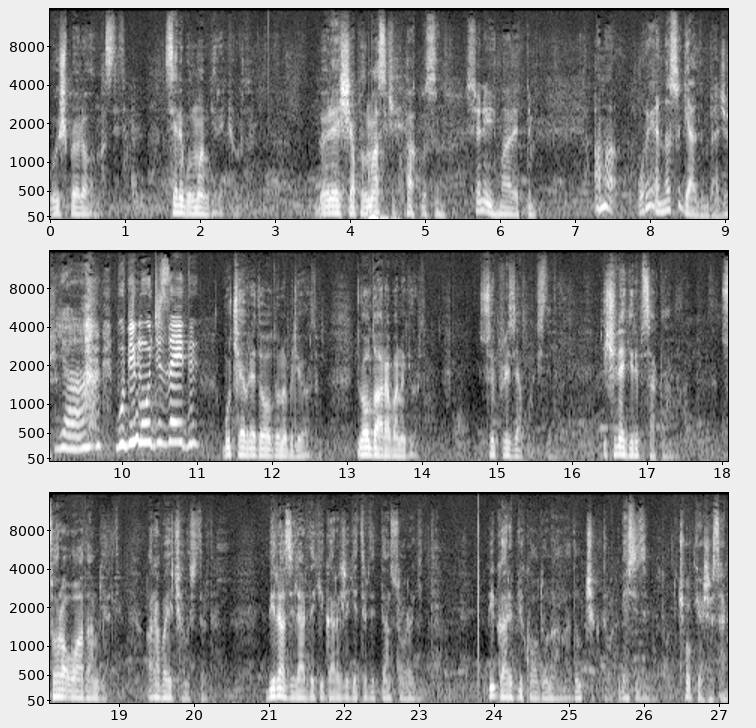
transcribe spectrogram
Bu iş böyle olmaz dedim. Seni bulmam gerekiyordu. Böyle iş yapılmaz ki. Haklısın. Seni ihmal ettim. Ama oraya nasıl geldin Badger? Ya bu bir mucizeydi. Bu çevrede olduğunu biliyordum. Yolda arabanı gördüm. Sürpriz yapmak istedim. İçine girip saklandım. Sonra o adam geldi. Arabayı çalıştırdı. Biraz ilerideki garaja getirdikten sonra gitti. Bir gariplik olduğunu anladım çıktım ve sizi buldum. Çok yaşa sen.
